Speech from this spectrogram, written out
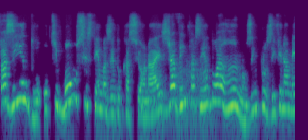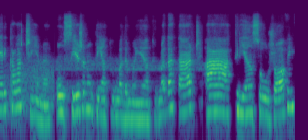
fazendo o que bons sistemas educacionais já vêm fazendo há anos, inclusive na América Latina. Ou seja, não tem a turma da manhã, a turma da tarde, a criança ou o jovem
